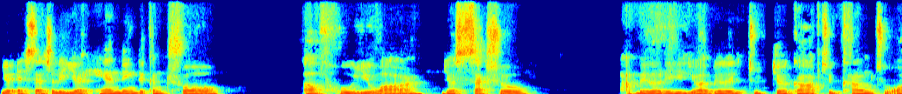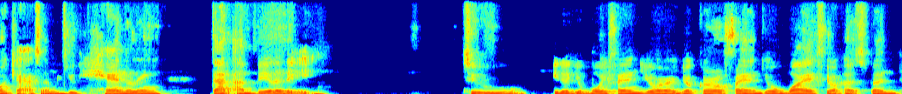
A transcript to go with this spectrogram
you're essentially, you're handing the control of who you are, your sexual ability, your ability to jerk off, to come to orgasm, You're handling that ability to either your boyfriend, your, your girlfriend, your wife, your husband,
